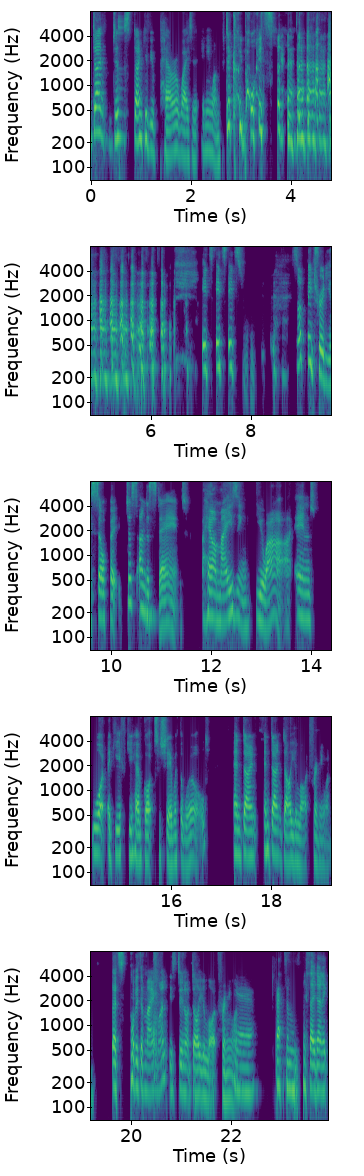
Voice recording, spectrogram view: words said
don't just don't give your power away to anyone particularly boys it's it's it's it's not be true to yourself but just mm. understand how amazing you are and what a gift you have got to share with the world and don't and don't dull your light for anyone that's probably the main one is do not dull your light for anyone yeah that's a if they don't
